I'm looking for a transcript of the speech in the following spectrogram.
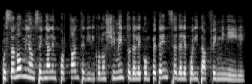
Questa nomina è un segnale importante di riconoscimento delle competenze e delle qualità femminili,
